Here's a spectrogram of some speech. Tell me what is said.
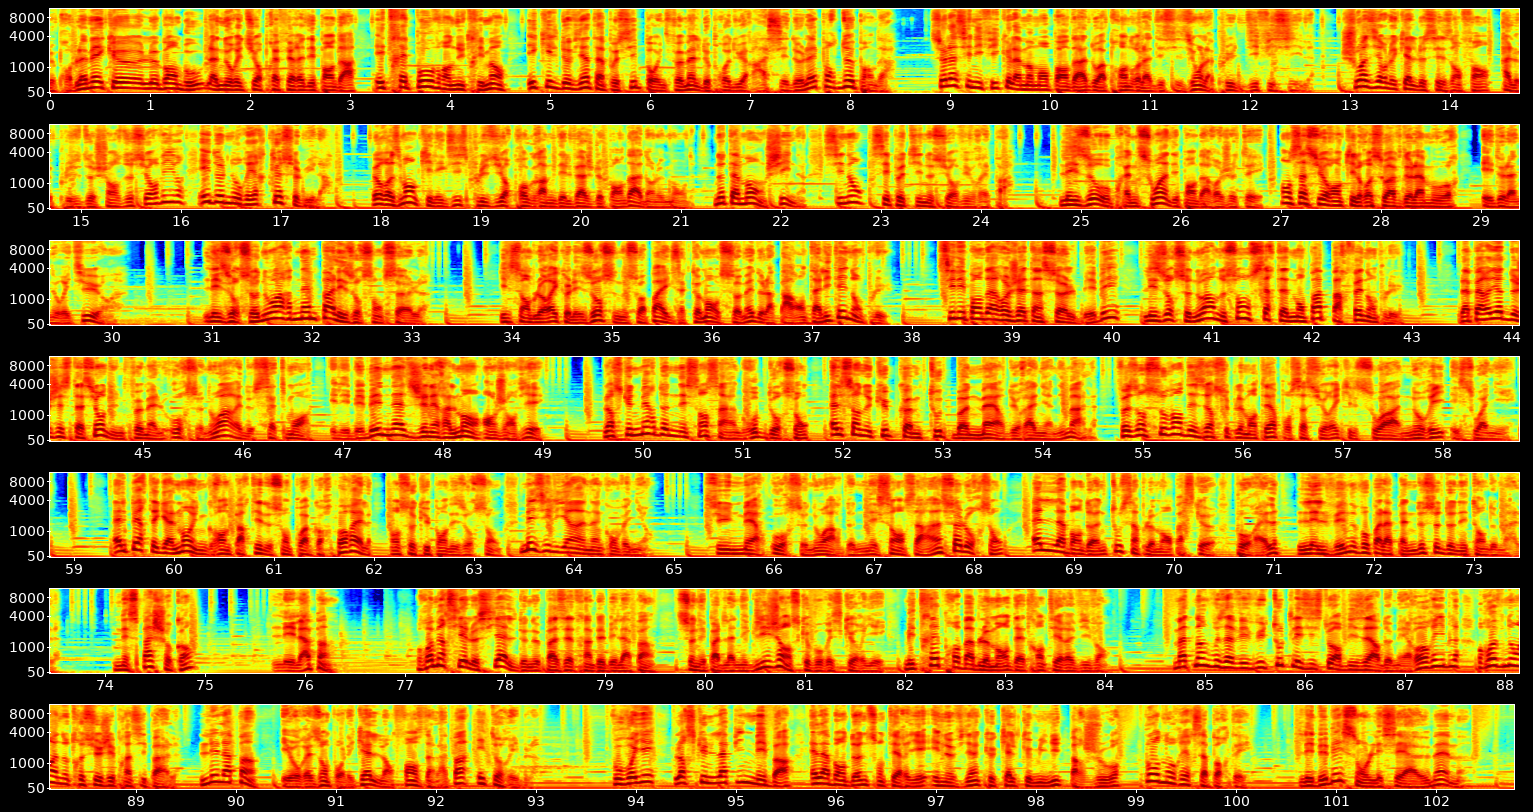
Le problème est que le bambou, la nourriture préférée des pandas, est très pauvre en nutriments et qu'il devient impossible pour une femelle de produire assez de lait pour deux pandas. Cela signifie que la maman panda doit prendre la décision la plus difficile, choisir lequel de ses enfants a le plus de chances de survivre et de nourrir que celui-là. Heureusement qu'il existe plusieurs programmes d'élevage de pandas dans le monde, notamment en Chine, sinon ces petits ne survivraient pas. Les zoos prennent soin des pandas rejetés, en s'assurant qu'ils reçoivent de l'amour et de la nourriture. Les ours noirs n'aiment pas les oursons seuls. Il semblerait que les ours ne soient pas exactement au sommet de la parentalité non plus. Si les pandas rejettent un seul bébé, les ours noirs ne sont certainement pas parfaits non plus. La période de gestation d'une femelle ours noire est de 7 mois et les bébés naissent généralement en janvier. Lorsqu'une mère donne naissance à un groupe d'oursons, elle s'en occupe comme toute bonne mère du règne animal, faisant souvent des heures supplémentaires pour s'assurer qu'ils soient nourris et soignés. Elle perd également une grande partie de son poids corporel en s'occupant des oursons, mais il y a un inconvénient. Si une mère ours noire donne naissance à un seul ourson, elle l'abandonne tout simplement parce que, pour elle, l'élever ne vaut pas la peine de se donner tant de mal. N'est-ce pas choquant? Les lapins. Remerciez le ciel de ne pas être un bébé lapin. Ce n'est pas de la négligence que vous risqueriez, mais très probablement d'être enterré vivant. Maintenant que vous avez vu toutes les histoires bizarres de mères horribles, revenons à notre sujet principal, les lapins, et aux raisons pour lesquelles l'enfance d'un lapin est horrible. Vous voyez, lorsqu'une lapine met bas, elle abandonne son terrier et ne vient que quelques minutes par jour pour nourrir sa portée. Les bébés sont laissés à eux-mêmes.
